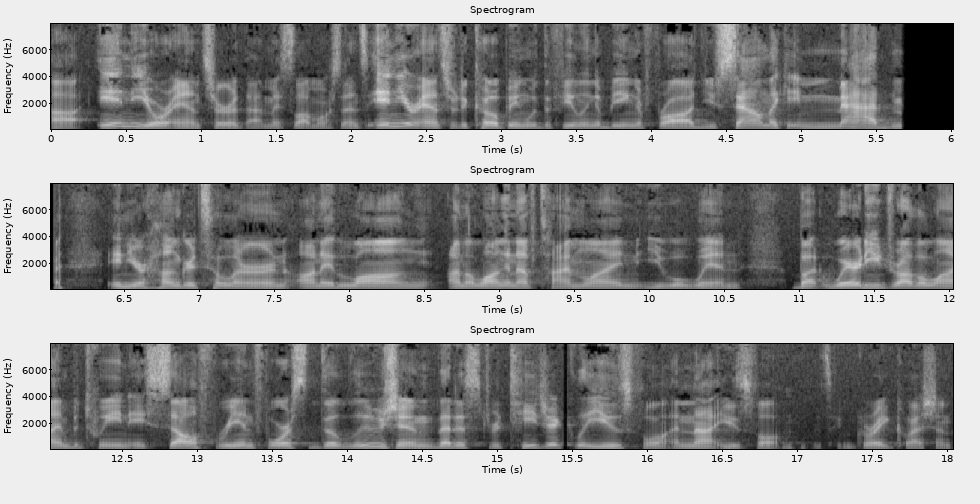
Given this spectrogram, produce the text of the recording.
Uh, in your answer, that makes a lot more sense. In your answer to coping with the feeling of being a fraud, you sound like a madman in your hunger to learn on a long on a long enough timeline you will win. But where do you draw the line between a self-reinforced delusion that is strategically useful and not useful? It's a great question.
